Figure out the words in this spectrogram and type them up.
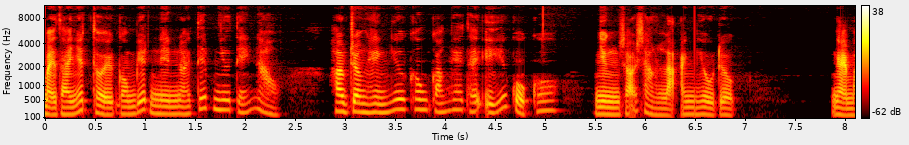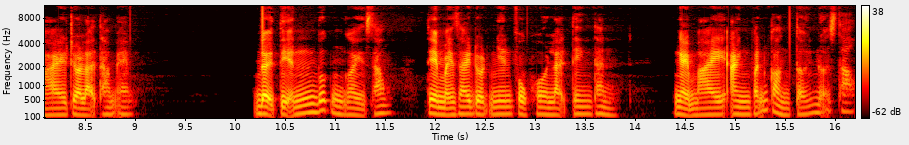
Mẹ thái nhất thời không biết nên nói tiếp như thế nào. hào trần hình như không có nghe thấy ý của cô, nhưng rõ ràng là anh hiểu được. Ngày mai trở lại thăm em. Đợi tiễn bước người xong, thì mạnh dài đột nhiên phục hồi lại tinh thần. Ngày mai anh vẫn còn tới nữa sao?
